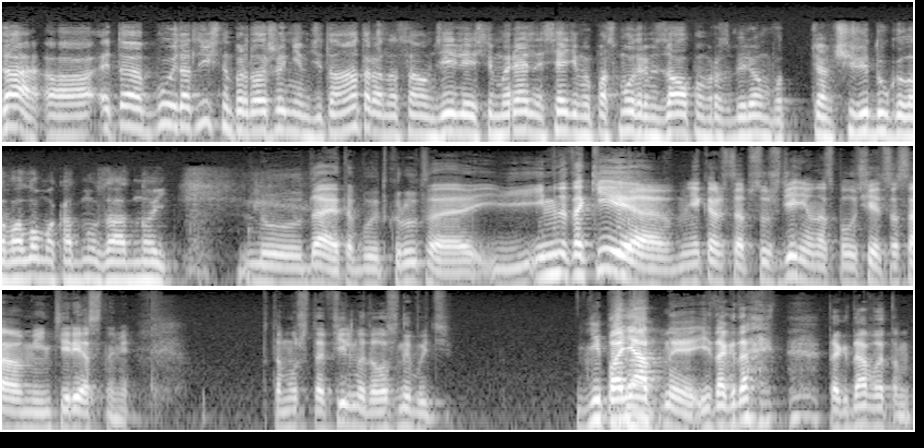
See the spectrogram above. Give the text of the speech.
Да, а, это будет отличным продолжением детонатора, на самом деле, если мы реально сядем и посмотрим залпом, разберем вот прям череду головоломок одну за одной. Ну да, это будет круто. И именно такие, мне кажется, обсуждения у нас получаются самыми интересными. Потому что фильмы должны быть непонятные. И тогда, тогда в этом,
